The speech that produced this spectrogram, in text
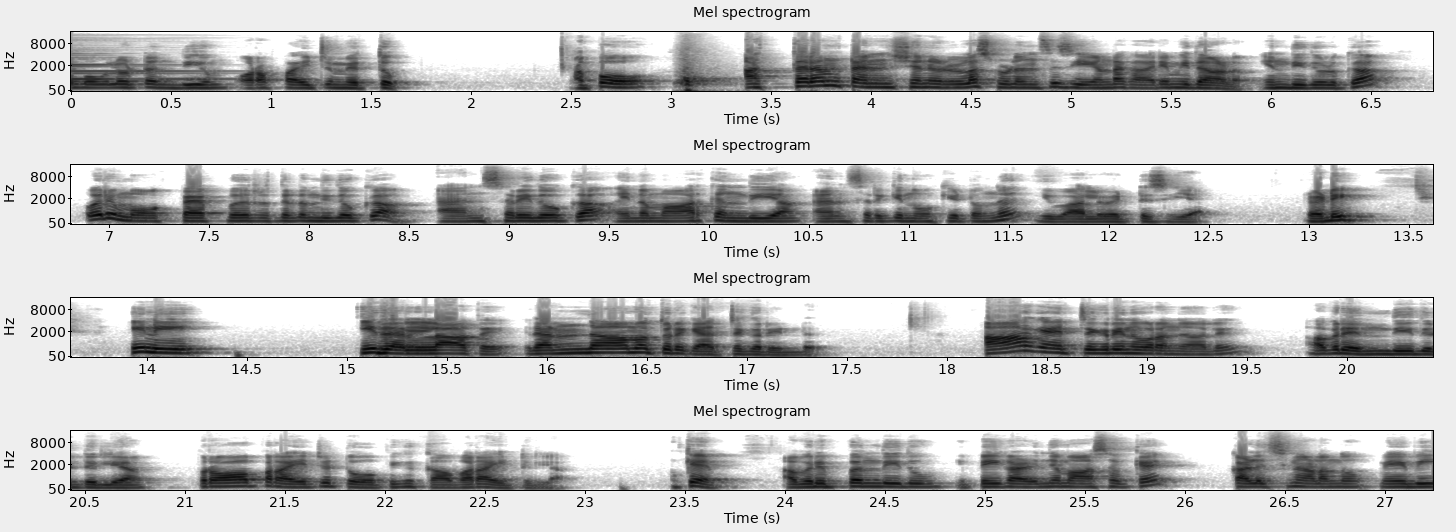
എബോവിലോട്ട് എന്ത് ചെയ്യും? ഉറപ്പായിട്ടും എത്തും. അപ്പോൾ അത്തരം ടെൻഷനുള്ള സ്റ്റുഡൻസ് ചെയ്യേണ്ട കാര്യം ഇതാണ്. എന്ത് ചെയ്ത് കൊടുക്കുക? ഒരു മോക്ക് പേപ്പർ എടുത്തിട്ട് എന്ത് ചെയ്ത് നോക്കുക ആൻസർ ചെയ്ത് നോക്കുക അതിന്റെ മാർക്ക് എന്ത് ചെയ്യുക? ആൻസർക്ക് നോക്കിയിട്ടൊന്ന് ഇവാലുവേറ്റ് ചെയ്യുക. റെഡി ഇനി ഇതല്ലാതെ രണ്ടാമത്തൊരു കാറ്റഗറി ഉണ്ട്. ആ കാറ്റഗറി എന്ന് പറഞ്ഞാൽ അവരെന്ത് ചെയ്തിട്ടില്ല പ്രോപ്പറായിട്ട് ടോപ്പിക് കവർ ആയിട്ടില്ല. ഓക്കെ അവരിപ്പോൾ എന്ത് ചെയ്തു ഇപ്പം ഈ കഴിഞ്ഞ മാസമൊക്കെ കളിച്ച് നടന്നു. മേ ബി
